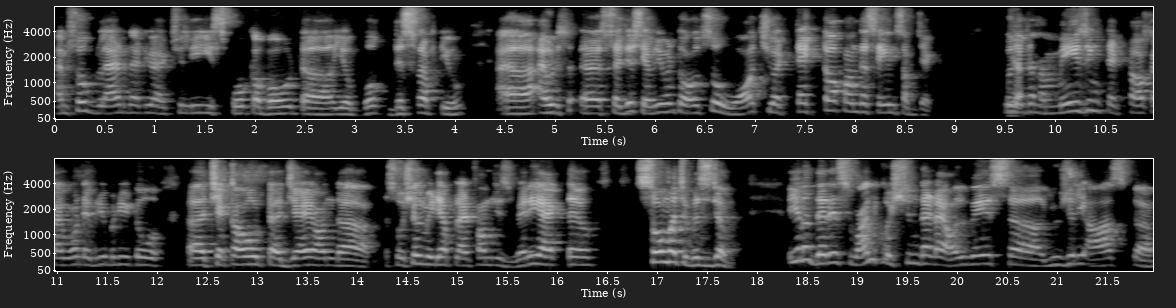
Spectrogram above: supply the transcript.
I'm so glad that you actually spoke about uh, your book, Disrupt You. Uh, I would uh, suggest everyone to also watch your TED talk on the same subject. So Yeah. that's an amazing TED talk. I want everybody to uh, check out uh, Jay on the social media platforms. He's very active, so much wisdom. you know, there is one question that I always uh, usually ask uh,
